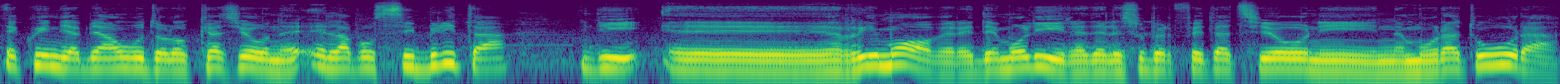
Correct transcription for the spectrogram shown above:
e quindi abbiamo avuto l'occasione e la possibilità di eh, rimuovere, demolire delle superfetazioni in muratura,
